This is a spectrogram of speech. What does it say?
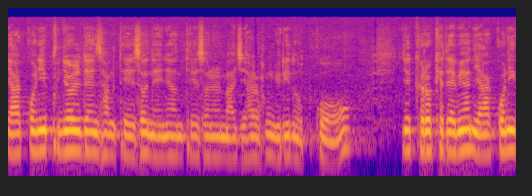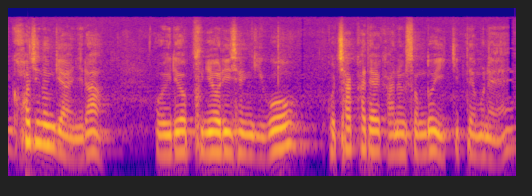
야권이 분열된 상태에서 내년 대선을 맞이할 확률이 높고 이제 그렇게 되면 야권이 커지는 게 아니라 오히려 분열이 생기고 고착화될 가능성도 있기 때문에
